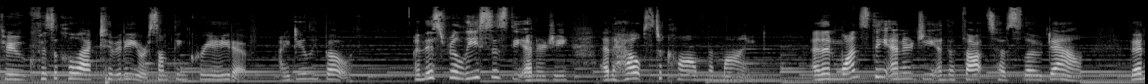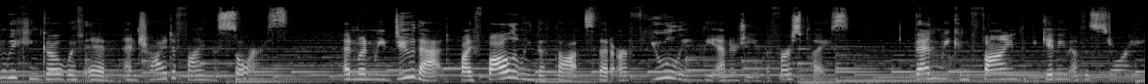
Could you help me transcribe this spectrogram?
through physical activity or something creative, ideally both. And this releases the energy and helps to calm the mind. And then once the energy and the thoughts have slowed down, then we can go within and try to find the source. And when we do that by following the thoughts that are fueling the energy in the first place, then we can find the beginning of the story.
